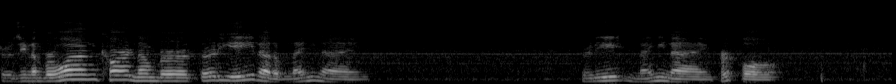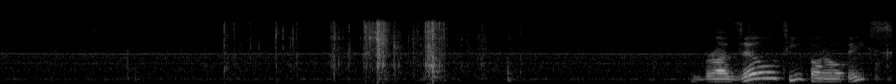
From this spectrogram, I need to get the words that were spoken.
Jersey number one, card number 38 out of 99. 38, 99, purple. Brazil team photo base.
